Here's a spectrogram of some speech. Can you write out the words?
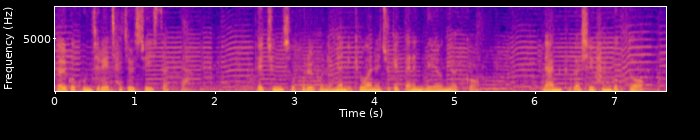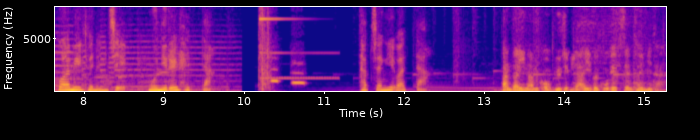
결국 공지를 찾을 수 있었다 대충 소포를 보내면 교환해주겠다는 내용이었고 난 그것이 한국도 포함이 되는지 문의를 했다. 답장이 왔다. 반다이 남코 뮤직 라이브 고객센터입니다.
